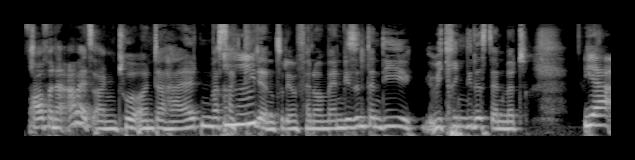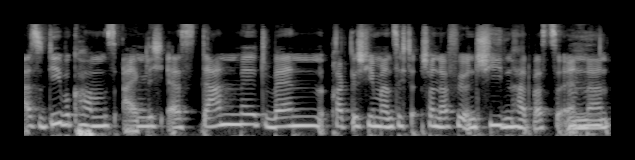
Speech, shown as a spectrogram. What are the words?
Frau von der Arbeitsagentur unterhalten. Was sagt mhm. die denn zu dem Phänomen? Wie sind denn die, wie kriegen die das denn mit? Ja, also die bekommen es eigentlich erst dann mit, wenn praktisch jemand sich schon dafür entschieden hat, was zu ändern. Mhm.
